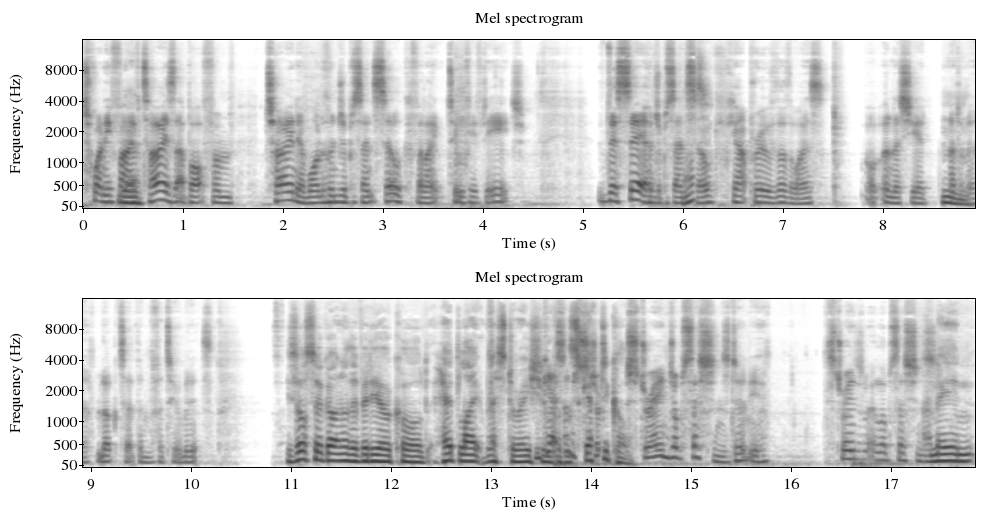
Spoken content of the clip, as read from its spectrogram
twenty five Yeah. ties that I bought from China, one hundred percent silk for like two fifty each. They say hundred percent silk. You can't prove otherwise, unless you I Hmm. don't know looked at them for two minutes. He's also got another video called "Headlight You Restoration get for the str- Skeptical." strange obsessions, don't you? Strange little obsessions. I mean,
